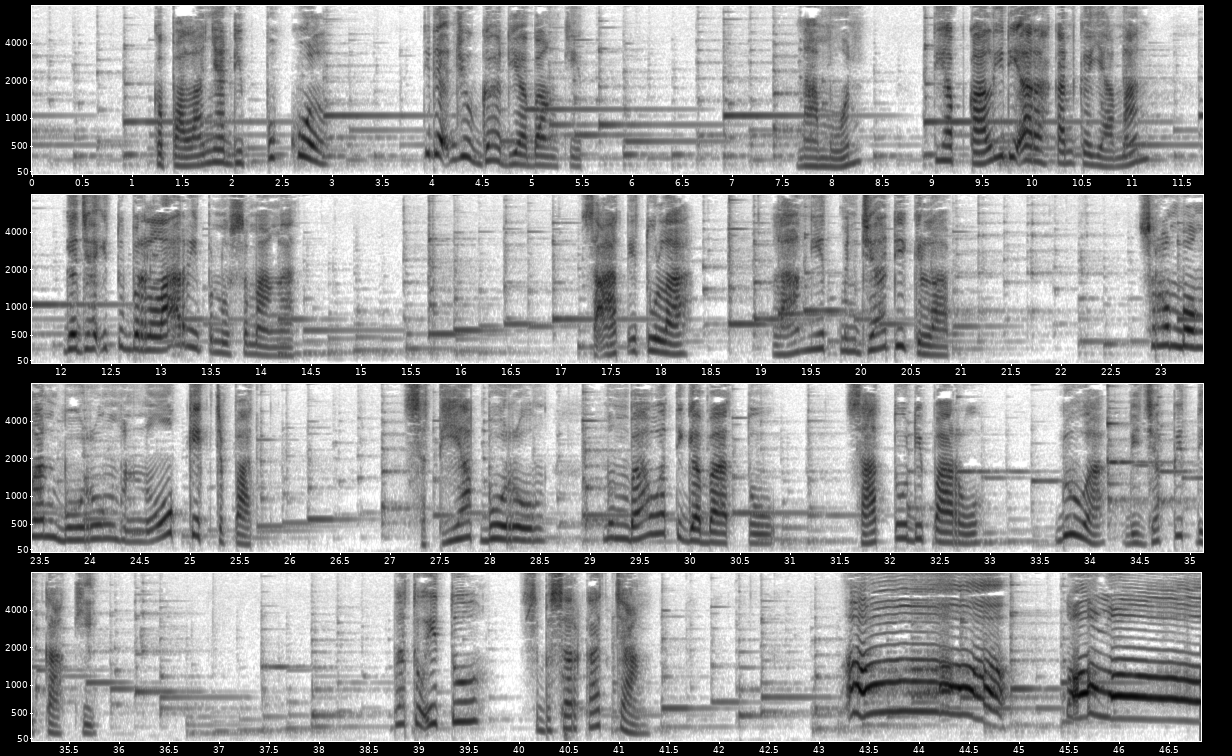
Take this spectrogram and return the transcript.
Kepalanya dipukul. Tidak juga dia bangkit. Namun, tiap kali diarahkan ke Yaman, gajah itu berlari penuh semangat. Saat itulah langit menjadi gelap serombongan burung menukik cepat. Setiap burung membawa tiga batu, satu di paruh, dua dijepit di kaki. Batu itu sebesar kacang. Ah, tolong!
